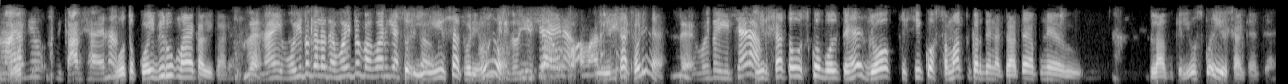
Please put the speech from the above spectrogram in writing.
माया के विकार है ना। वो तो कोई भी रूप माया का विकार है। नहीं वही तो गलत है वही तो भगवान की तो ईर्षा थोड़ी नहीं उनके लिए हो। है ना। ईर्षा थोड़ी ना वही तो ईर्षा है ना। ईर्षा तो उसको बोलते हैं जो किसी को समाप्त कर देना चाहता है अपने लाभ के लिए उसको ईर्षा कहते हैं।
